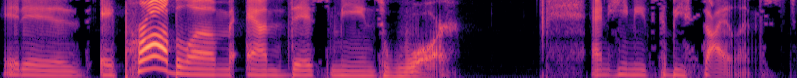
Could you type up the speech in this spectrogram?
it is a problem and this means war and he needs to be silenced.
